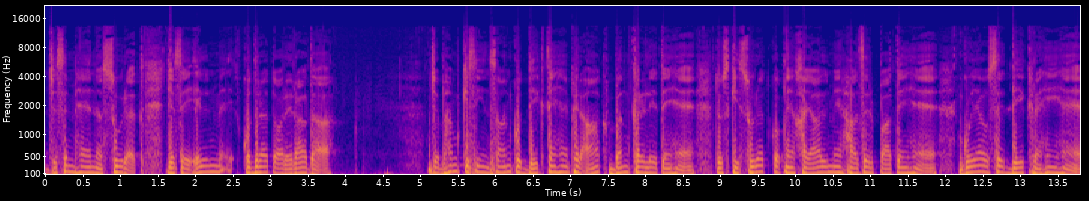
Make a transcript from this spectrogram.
جسم ہے نہ صورت، جیسے علم، قدرت اور ارادہ۔ جب ہم کسی انسان کو دیکھتے ہیں، پھر آنکھ بند کر لیتے ہیں، تو اس کی صورت کو اپنے خیال میں حاضر پاتے ہیں، گویا اسے دیکھ رہے ہیں۔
